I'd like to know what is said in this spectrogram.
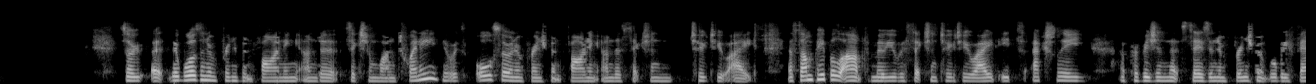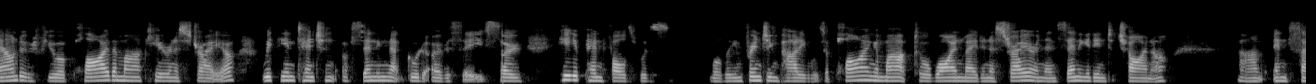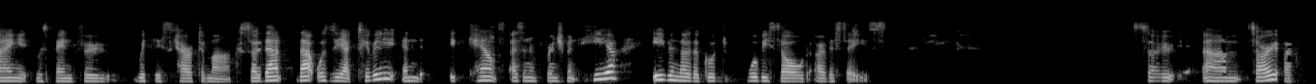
So uh, there was an infringement finding under section 120. There was also an infringement finding under section 228. Now, some people aren't familiar with section 228. It's actually a provision that says an infringement will be found if you apply the mark here in Australia with the intention of sending that good overseas. So here Penfolds was, well, the infringing party was applying a mark to a wine made in Australia and then sending it into China. Um, and saying it was Ben Fu with this character mark. So that that was the activity, and it counts as an infringement here, even though the good will be sold overseas. So, um, sorry, I've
